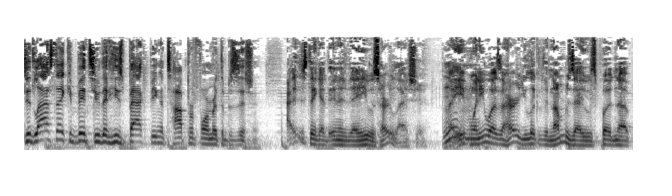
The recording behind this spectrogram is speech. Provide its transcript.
Did last night convince you that he's back being a top performer at the position? I just think at the end of the day, he was hurt last year. Like even mm. when he wasn't hurt, you look at the numbers that he was putting up.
